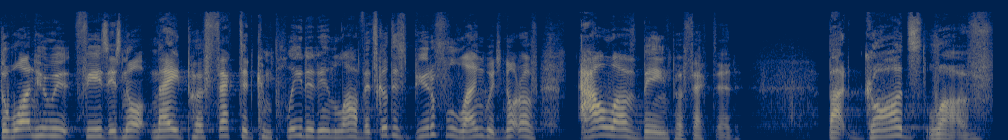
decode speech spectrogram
The one who fears is not made perfected, completed in love. It's got this beautiful language, not of our love being perfected, But God's love,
